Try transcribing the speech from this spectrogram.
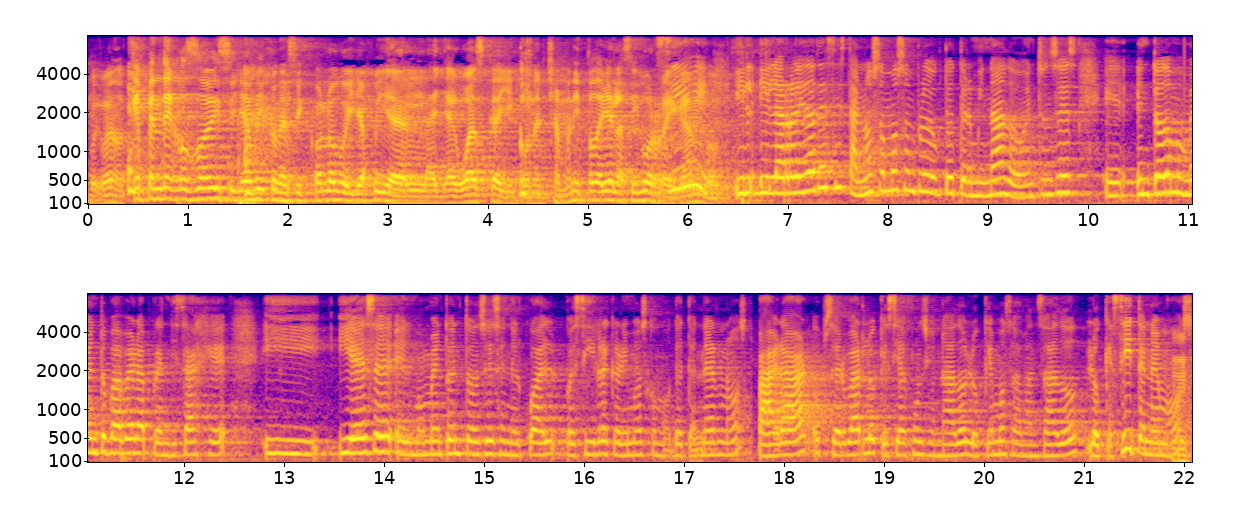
bueno, qué pendejo soy si ya fui con el psicólogo y ya fui a la ayahuasca y con el chamán y todavía la sigo regando. Sí, y, y la realidad es esta, no somos un producto terminado. Entonces, eh, en todo momento va a haber aprendizaje y, y es el momento entonces en el cual, pues sí, requerimos como detenernos, parar, observar lo que sí ha funcionado, lo que hemos avanzado, lo que sí tenemos,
